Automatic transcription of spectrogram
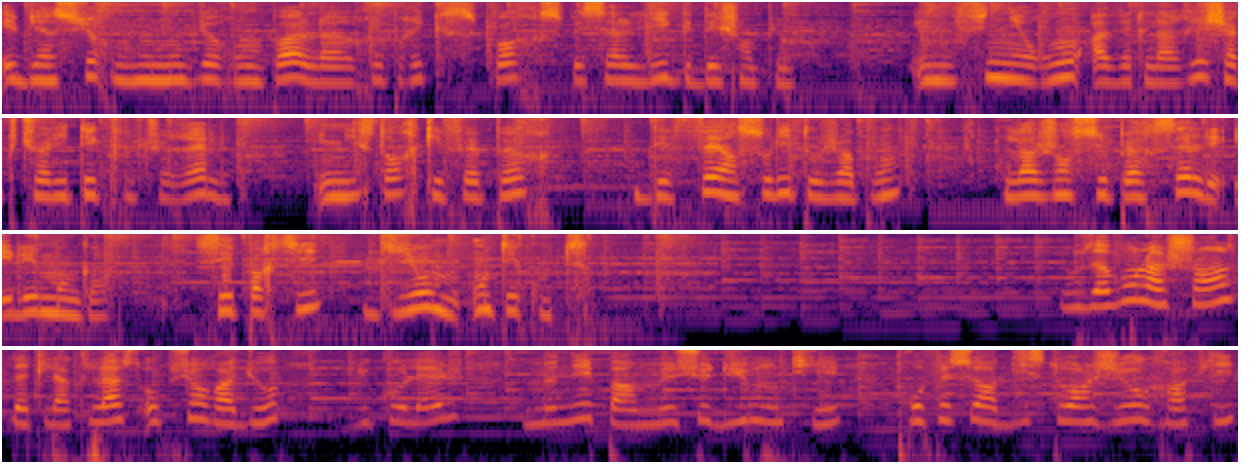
Et bien sûr, nous n'oublierons pas la rubrique sport spéciale Ligue des Champions. Et nous finirons avec la riche actualité culturelle, une histoire qui fait peur, des faits insolites au Japon, l'agence Supercell et les mangas. C'est parti, Guillaume, on t'écoute. Nous avons la chance d'être la classe option radio du collège menée par Monsieur Dumontier, professeur d'histoire-géographie,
